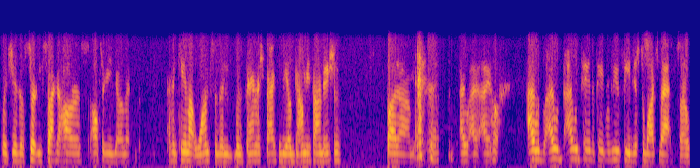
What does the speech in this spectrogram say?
which is a certain Sakahara's alter ego that I think came out once and then was banished back to the Ogami Foundation. But um, I, I, I, ho- I would, I would, I would pay the pay per view fee just to watch that. So,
